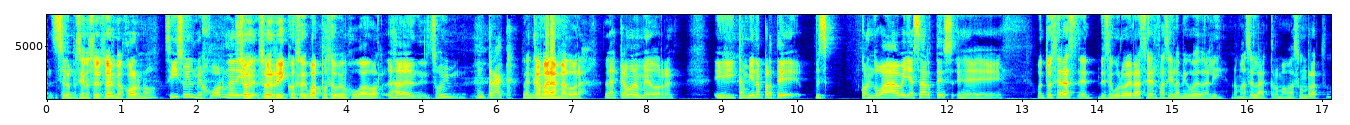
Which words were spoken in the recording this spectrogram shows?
cien- se la cien- pasé, soy, soy el mejor, ¿no? sí, soy el mejor, nadie... Soy, soy rico, soy guapo, soy buen jugador. Ah, soy un crack. La un cámara crack. me adora. La cámara me adorra. Y también aparte, cuando va a Bellas Artes, eh, Entonces eras, eh, de seguro era ser fácil amigo de Dalí. Nomás se la cromabas un rato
